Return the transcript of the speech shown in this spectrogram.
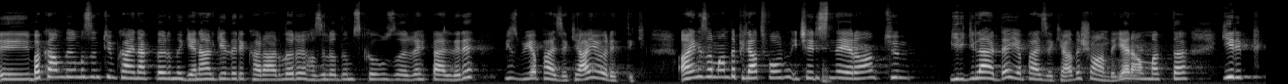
Ee, bakanlığımızın tüm kaynaklarını, genelgeleri, kararları, hazırladığımız kılavuzları, rehberleri biz bu yapay zekayı öğrettik. Aynı zamanda platformun içerisinde yer alan tüm bilgiler de yapay zekada şu anda yer almakta. Girip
